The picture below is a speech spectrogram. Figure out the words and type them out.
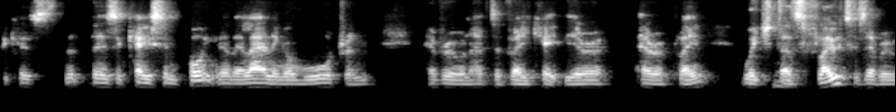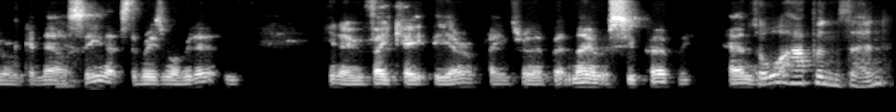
because there's a case in point. You know, they're landing on water and everyone had to vacate the aer- aeroplane, which does float, as everyone can now yeah. see. That's the reason why we do it. And, you know, vacate the aeroplane through it. But no, it was superbly handled. So what happens then?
